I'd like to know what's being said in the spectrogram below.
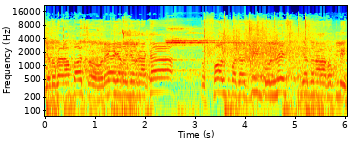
για τον Καραμπάτσο. Ωραία για τον Γιωργακά το φάουλ του Πανταζή πολλές για τον Αγαθοκλή.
